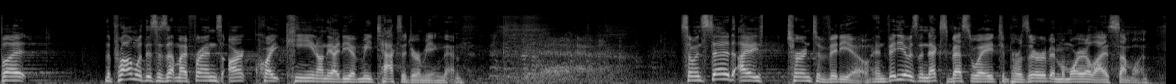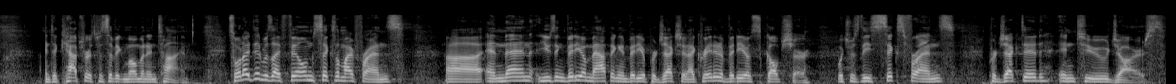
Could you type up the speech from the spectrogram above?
But the problem with this is that my friends aren't quite keen on the idea of me taxidermying them. so instead, I turned to video, and video is the next best way to preserve and memorialize someone and to capture a specific moment in time. So what I did was I filmed six of my friends, uh, and then using video mapping and video projection, I created a video sculpture, which was these six friends projected into jars.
